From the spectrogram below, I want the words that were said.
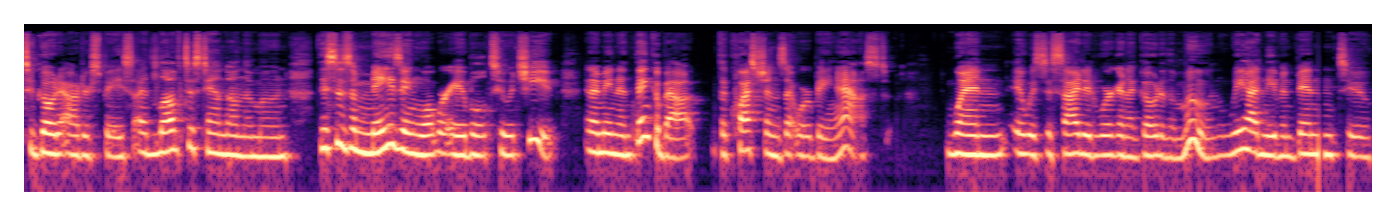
to go to outer space. I'd love to stand on the moon. This is amazing what we're able to achieve. And I mean, and think about the questions that were being asked when it was decided we're going to go to the moon. We hadn't even been to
